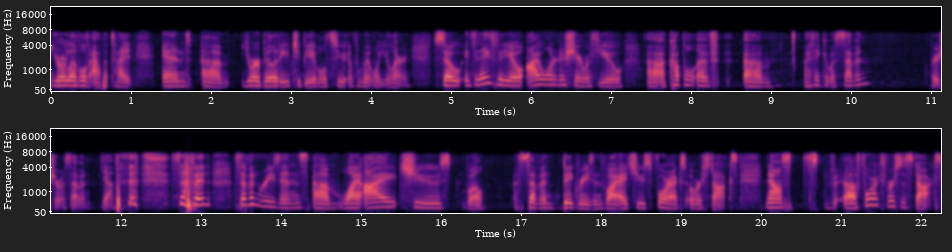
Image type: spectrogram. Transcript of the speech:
your level of appetite, and um, your ability to be able to implement what you learn. So in today's video, I wanted to share with you uh, a couple of, um, I think it was seven, pretty sure it was seven, yeah, seven, seven reasons um, why I choose, well, seven big reasons why I choose Forex over stocks. Now, uh, Forex versus stocks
